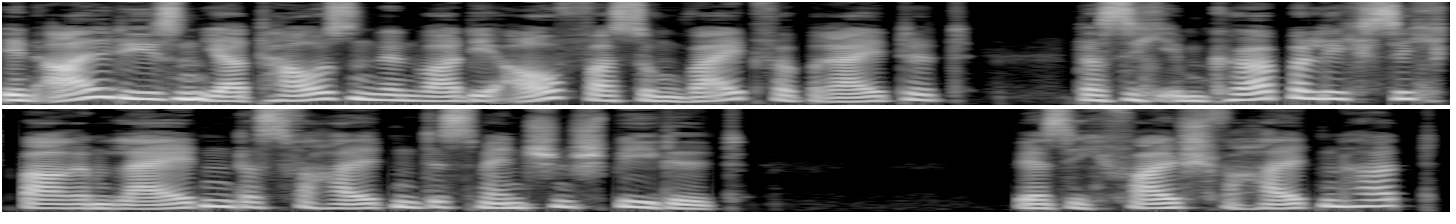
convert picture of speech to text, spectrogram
In all diesen Jahrtausenden war die Auffassung weit verbreitet, dass sich im körperlich sichtbaren Leiden das Verhalten des Menschen spiegelt. Wer sich falsch verhalten hat,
